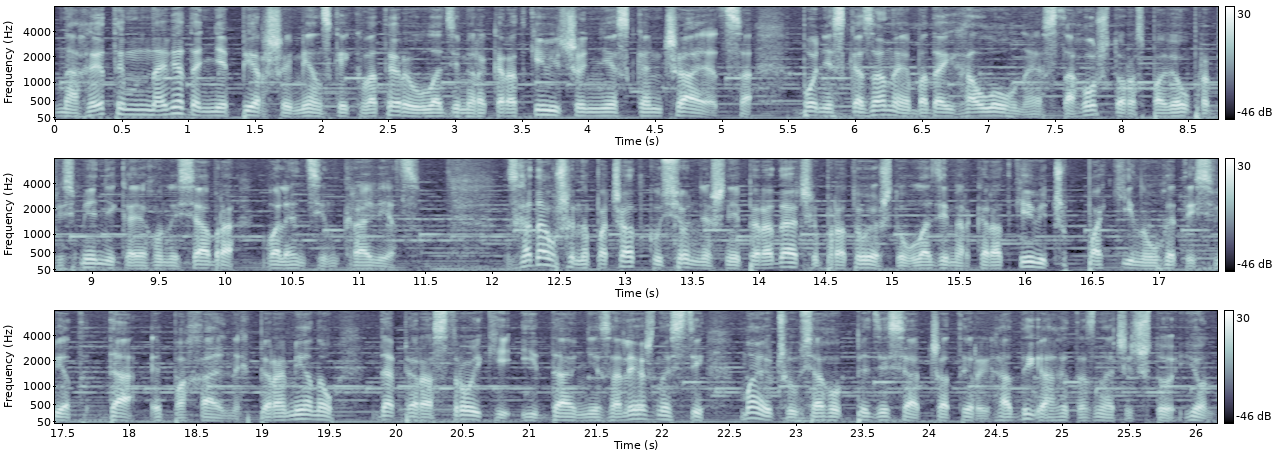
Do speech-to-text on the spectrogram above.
На гэтым наведанне першай менскай кватэры Владзіміра Караткевіча не сканчаецца, бо несказанае бадай галоўнае з таго, што распавёў пра пісьменніка ягоны сябра Валянцін кравец. Згадаўшы на пачатку сённяшняй перадачы пра тое, што Владзімир Караткевіч пакінуў гэты свет да эпахальных пераменаў, да перастройкі і да незалежнасці, маючы ўсяго 54 гады, а гэта значыць, што ён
